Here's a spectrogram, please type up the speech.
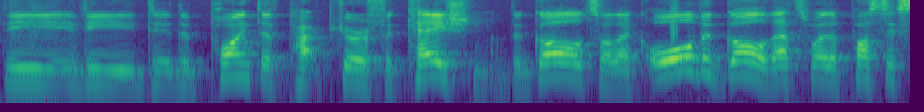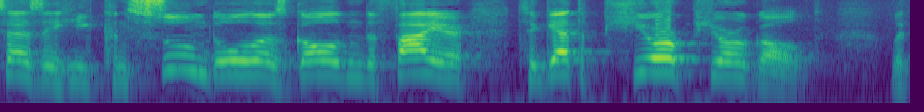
the, the, the, point of purification of the gold. So, like all the gold, that's why the Pasuk says that he consumed all those gold in the fire to get pure, pure gold. To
